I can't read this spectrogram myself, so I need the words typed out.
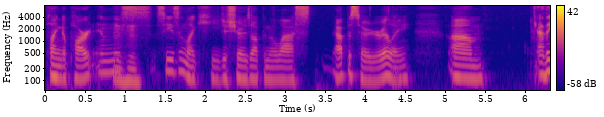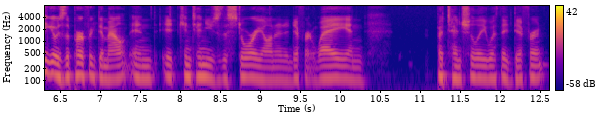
playing a part in this Mm-hmm. season. Like he just shows up in the last episode, really. Um, I think it was the perfect amount, and it continues the story on in a different way, and potentially with a different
